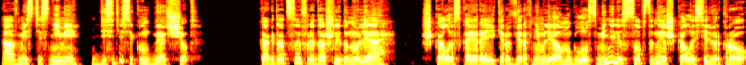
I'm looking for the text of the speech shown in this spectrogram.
А вместе с ними 10-секундный отсчет. Когда цифры дошли до нуля, шкалы Skyraker в верхнем левом углу сменили собственные шкалы Silver Crow.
